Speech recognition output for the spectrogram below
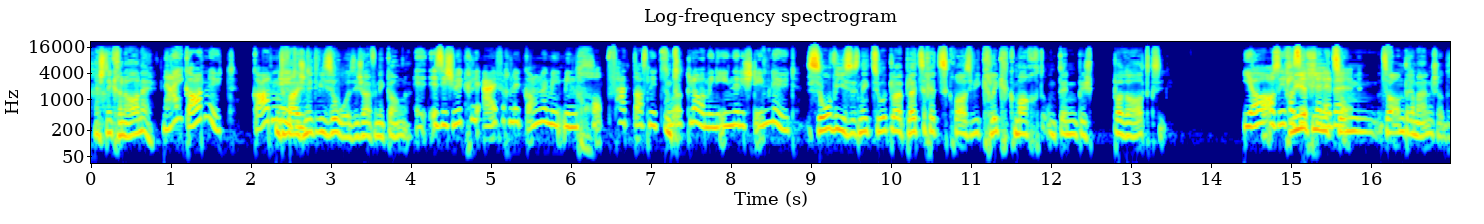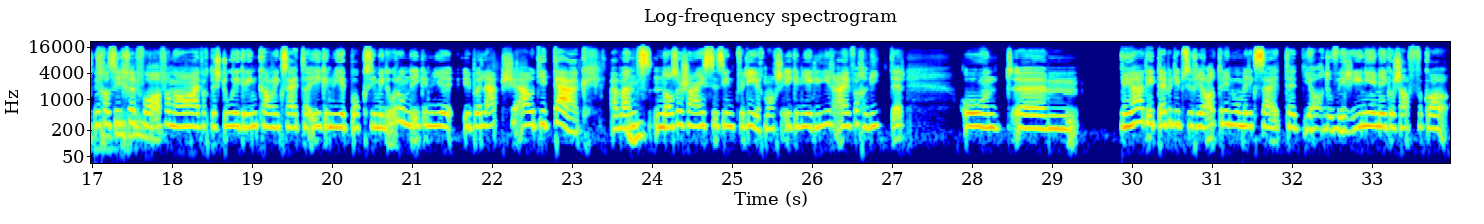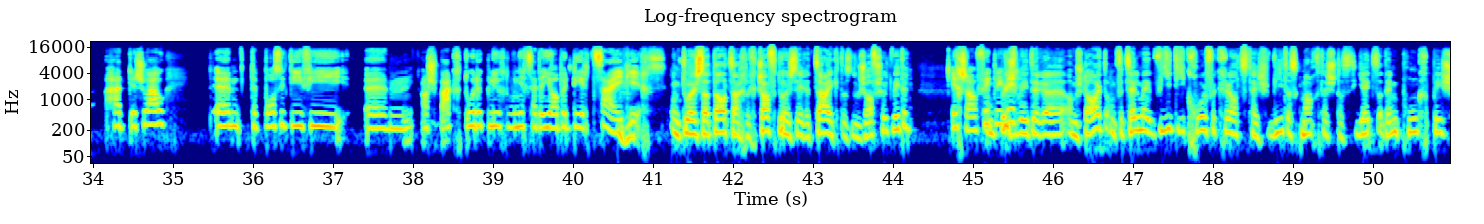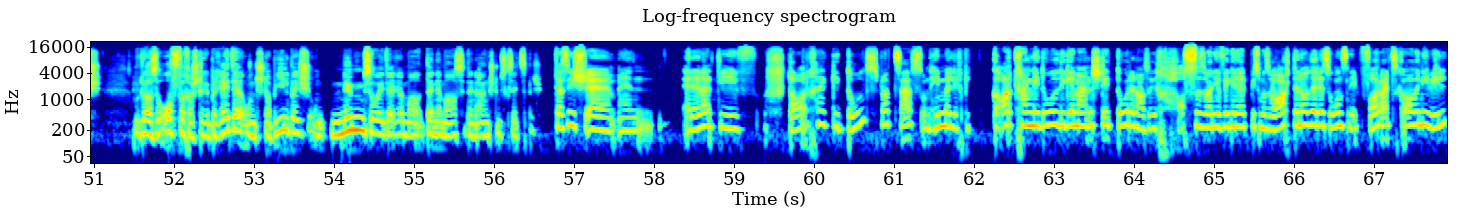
Hast du nicht annehmen Nein, gar nicht. Gar nicht. Und du weißt nicht, wieso. Es ist einfach nicht gegangen. Es ist wirklich einfach nicht gegangen. Mein, Kopf hat das nicht zugelassen, meine innere Stimme nicht. So wie es es nicht zugelassen hat, plötzlich hat es quasi wie Klick gemacht und dann bist du bereit gewesen. Ja, also ich habe sicher eben, zum, zu anderen Menschen. Oder ich habe sicher von Anfang an einfach den sturen Grin gehabt, wo ich gesagt habe, irgendwie boxe ich mich durch und irgendwie überlebst du auch die Tage. Auch wenn es mhm. noch so scheiße sind für dich, machst du irgendwie gleich einfach weiter. Und ähm, ja, dort eben die Psychiaterin, die mir gesagt hat, ja, du wirst eh nie mehr arbeiten gehen, hat ja schon auch ähm, den positiven ähm, Aspekt durchgeleuchtet, wo ich gesagt habe, ja, aber dir zeige ich es. Mhm. Und du hast es tatsächlich geschafft, du hast es ihr gezeigt, also du schaffst heute wieder. Ich arbeite wieder. bist wieder äh, am Start. Und erzähl mir, wie du die Kurve gekratzt hast, wie du das gemacht hast, dass du jetzt an dem Punkt bist, wo du also offen kannst darüber reden und stabil bist und nicht mehr so in diesem Ma Maße den Angst ausgesetzt bist. Das ist äh, ein, ein relativ starker Geduldsprozess und Himmel, ich bin gar kein geduldiger Mensch dort Also ich hasse es, wenn ich auf irgendetwas muss warten oder so und nicht vorwärts gehen, wie ich will.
